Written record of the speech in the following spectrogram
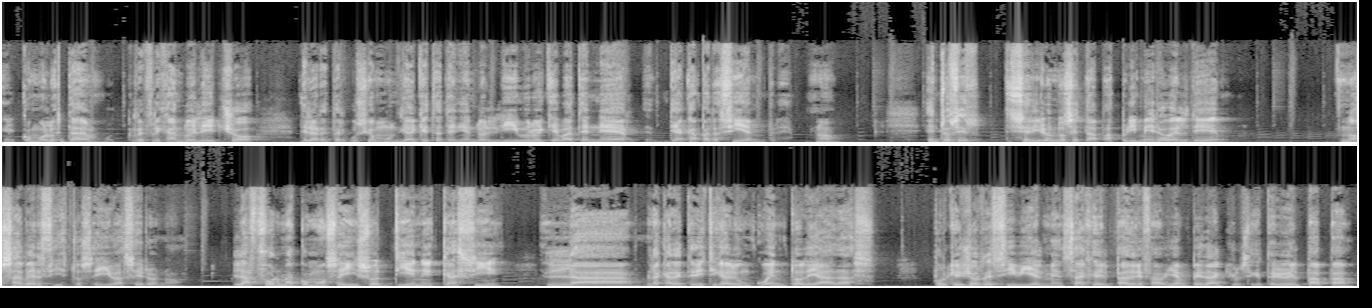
eh, como lo está reflejando el hecho de la repercusión mundial que está teniendo el libro y que va a tener de acá para siempre, ¿no? Entonces se dieron dos etapas. Primero el de no saber si esto se iba a hacer o no. La forma como se hizo tiene casi la, la característica de un cuento de hadas porque yo recibí el mensaje del padre Fabián Pedacchio, el secretario del Papa,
